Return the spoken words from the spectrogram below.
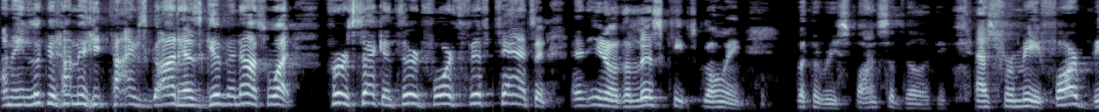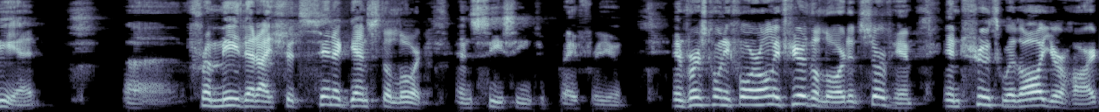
I mean, look at how many times God has given us what? First, second, third, fourth, fifth chance. And, and you know, the list keeps going but the responsibility. As for me, far be it uh, from me that I should sin against the Lord and ceasing to pray for you. In verse 24, only fear the Lord and serve him in truth with all your heart,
